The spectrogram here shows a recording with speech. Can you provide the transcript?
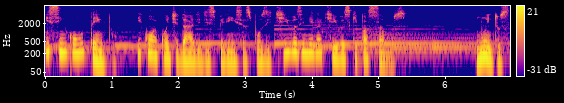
e sim com o tempo e com a quantidade de experiências positivas e negativas que passamos. Muitos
